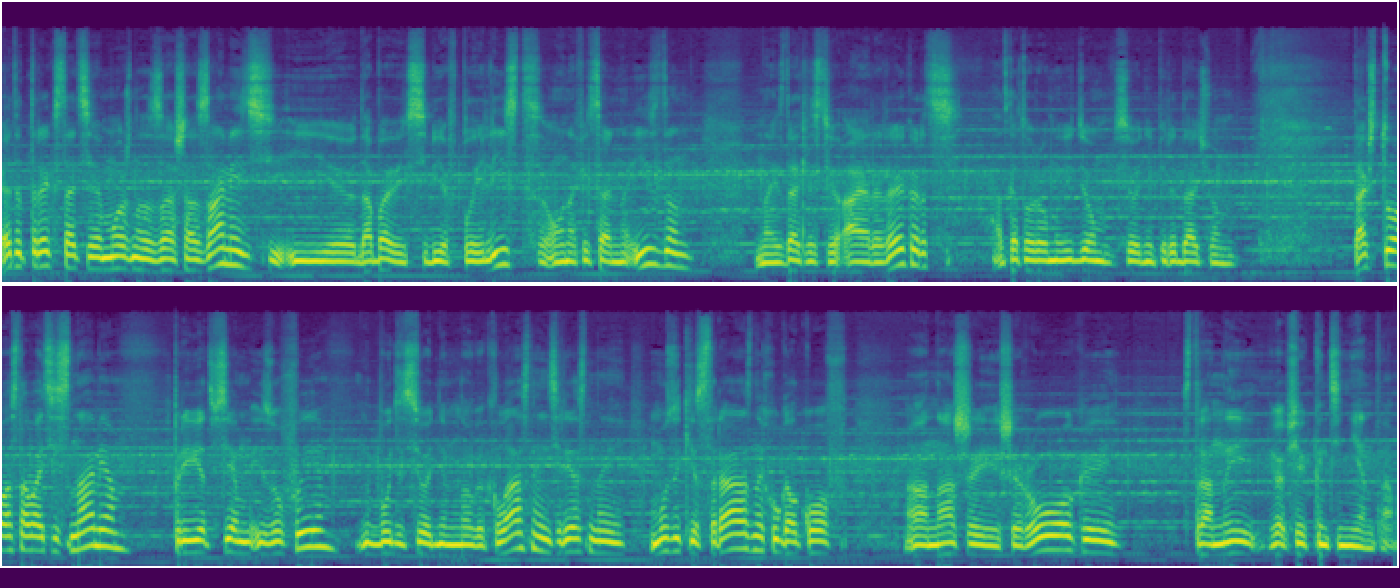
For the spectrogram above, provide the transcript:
этот трек, кстати, можно зашазамить и добавить себе в плейлист. Он официально издан на издательстве Air Records, от которого мы ведем сегодня передачу. Так что оставайтесь с нами. Привет всем из Уфы. Будет сегодня много классной, интересной музыки с разных уголков а, нашей широкой страны и вообще континента.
